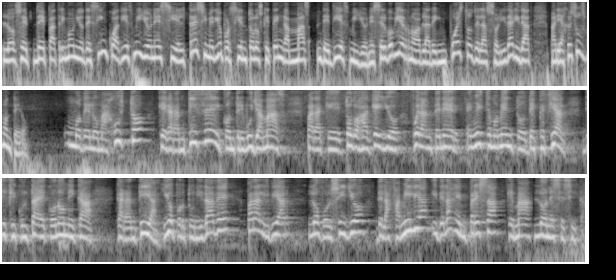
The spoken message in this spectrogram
los eh, de patrimonio de 5 a 10 millones y el 3,5% los que tengan más de 10 millones. El Gobierno habla de impuestos de la solidaridad. María Jesús Montero un modelo más justo que garantice y contribuya más para que todos aquellos puedan tener en este momento de especial dificultad económica garantías y oportunidades para aliviar los bolsillos de las familias y de las empresas que más lo necesitan.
